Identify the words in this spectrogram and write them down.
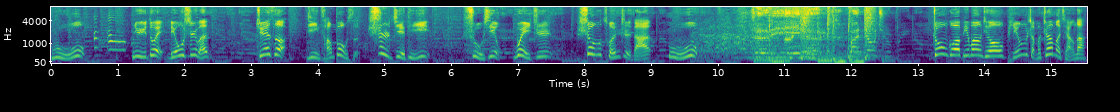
五。女队刘诗雯角色，隐藏 BOSS 世界第一，属性未知，生存指南五。中国乒乓球凭什么这么强呢？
